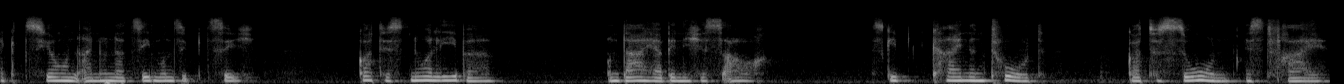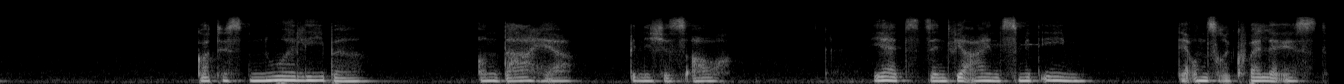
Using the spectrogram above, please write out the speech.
Lektion 177. Gott ist nur Liebe und daher bin ich es auch. Es gibt keinen Tod. Gottes Sohn ist frei. Gott ist nur Liebe und daher bin ich es auch. Jetzt sind wir eins mit ihm, der unsere Quelle ist.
